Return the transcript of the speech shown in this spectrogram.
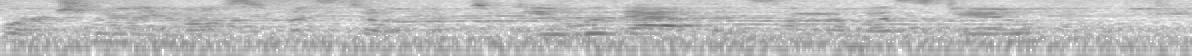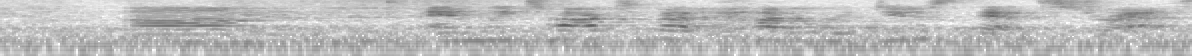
Fortunately, most of us don't have to deal with that, but some of us do. Um, and we talked about how to reduce that stress.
